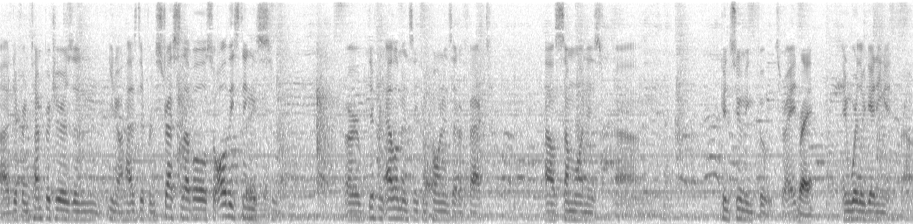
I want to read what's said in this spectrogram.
uh, different temperatures and you know has different stress levels so all these things are different elements and components that affect how someone is um, consuming foods right Right. and where they're getting it from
